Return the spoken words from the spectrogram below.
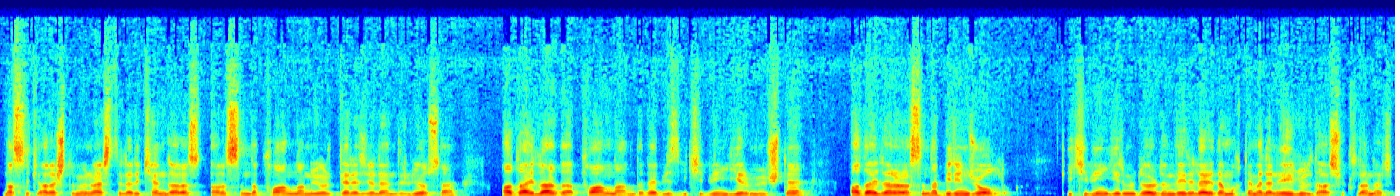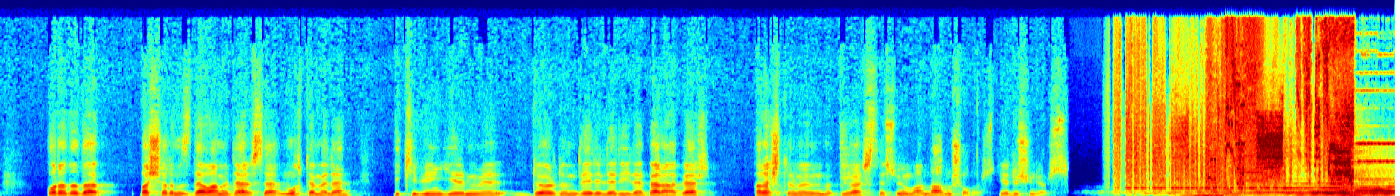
Nasıl ki araştırma üniversiteleri kendi aras- arasında puanlanıyor, derecelendiriliyorsa adaylar da puanlandı ve biz 2023'te adaylar arasında birinci olduk. 2024'ün verileri de muhtemelen Eylül'de açıklanır. Orada da başarımız devam ederse muhtemelen 2024'ün verileriyle beraber araştırma üniversitesi unvanını almış oluruz diye düşünüyoruz. you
